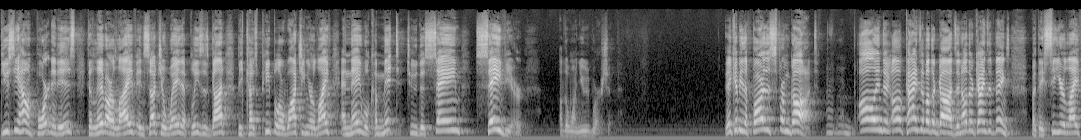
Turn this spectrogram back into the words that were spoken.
do you see how important it is to live our life in such a way that pleases God? Because people are watching your life and they will commit to the same Savior of the one you worship. They could be the farthest from God, all into all kinds of other gods and other kinds of things. But they see your life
